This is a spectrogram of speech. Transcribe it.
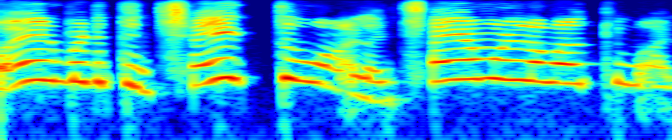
பயன்படுத்தி ஜெயித்து வாழ ஜெயமுள்ள வாழ்க்கை வாழ.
